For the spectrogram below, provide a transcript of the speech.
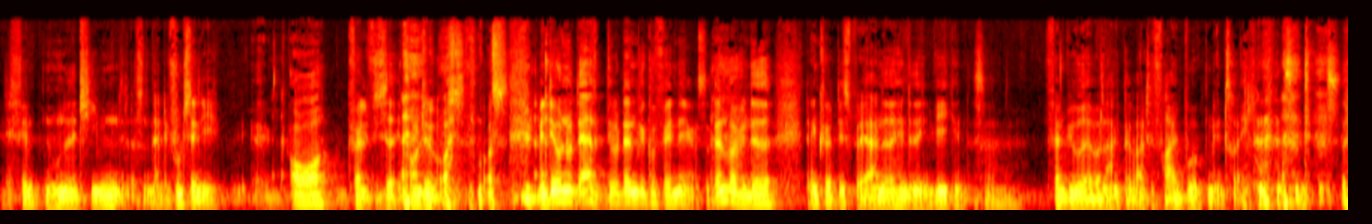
er det 1500 i timen, eller sådan, er det fuldstændig øh, overkvalificeret i forhold til vores, vores... Men det var nu der, det var den, vi kunne finde, ikke? Så den var vi nede, den kørte Lisbeth og jeg ned og hentede i en weekend, og så fandt vi ud af, hvor langt der var til Freiburg med en så-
